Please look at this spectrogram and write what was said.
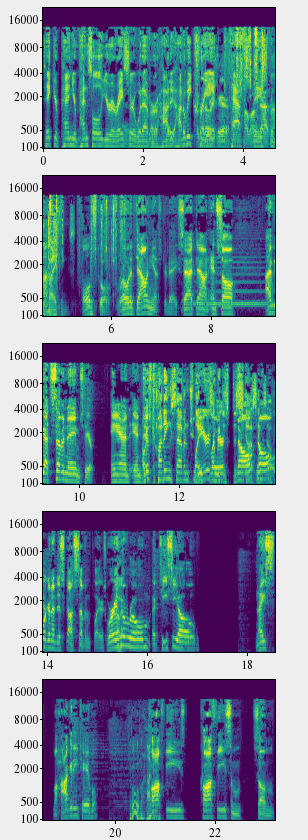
take your pen, your pencil, your eraser, whatever. How do how do we create right cap space that, for huh? the Vikings? Old school. Wrote it down yesterday. Sat down, and so I've got seven names here. And and Are just cutting seven players. Clear, no, no, okay. we're going to discuss seven players. We're in okay. the room at TCO. Nice mahogany table. Ooh, mahogany. coffees, coffee, some some I don't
